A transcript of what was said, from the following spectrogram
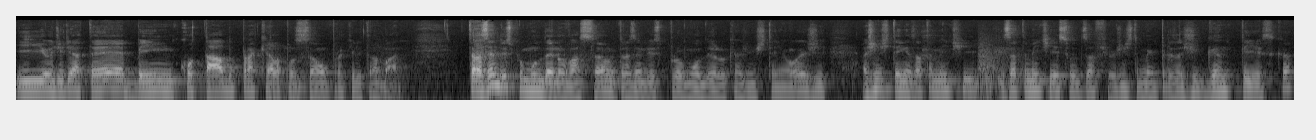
e eu diria até bem cotado para aquela posição, para aquele trabalho. Trazendo isso para o mundo da inovação e trazendo isso para o modelo que a gente tem hoje, a gente tem exatamente, exatamente esse é o desafio. A gente tem uma empresa gigantesca,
